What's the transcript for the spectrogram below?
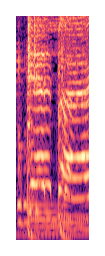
Certainly was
